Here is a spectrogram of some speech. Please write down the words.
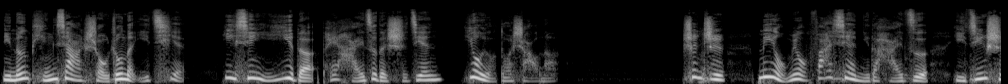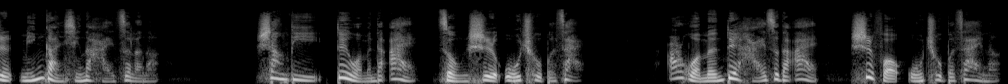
你能停下手中的一切，一心一意的陪孩子的时间又有多少呢？甚至你有没有发现你的孩子已经是敏感型的孩子了呢？上帝对我们的爱总是无处不在，而我们对孩子的爱是否无处不在呢？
